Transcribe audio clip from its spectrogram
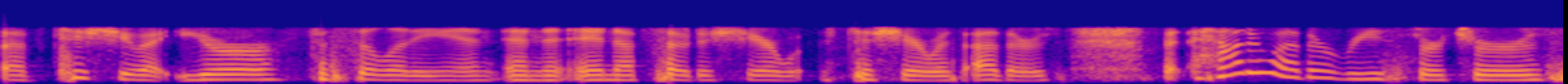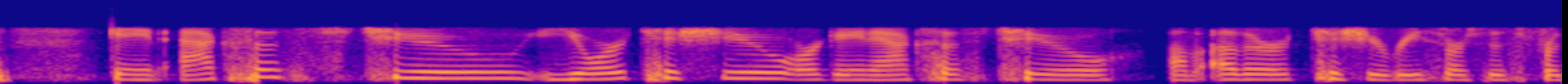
of tissue at your facility, and, and enough so to share to share with others. But how do other researchers gain access to your tissue, or gain access to um, other tissue resources for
